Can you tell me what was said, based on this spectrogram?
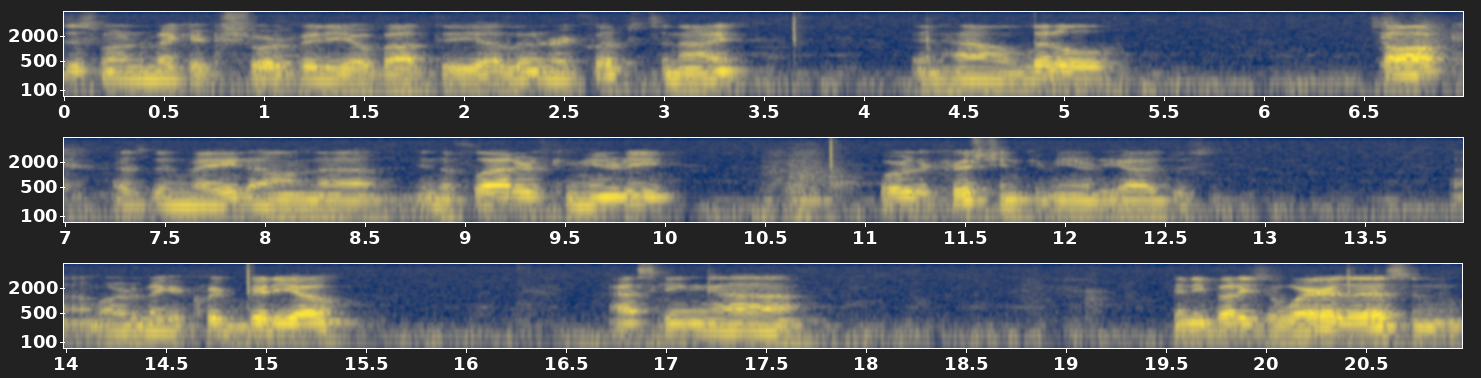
just wanted to make a short video about the uh, lunar eclipse tonight and how little talk has been made on uh, in the flat Earth community or the Christian community. I just uh, wanted to make a quick video asking uh, if anybody's aware of this. And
